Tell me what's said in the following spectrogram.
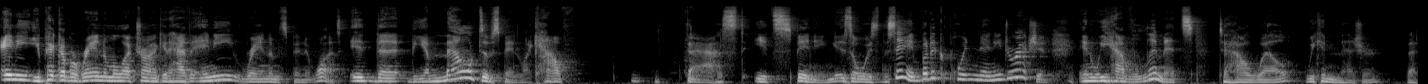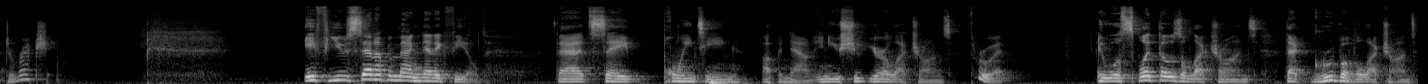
Any you pick up a random electron, it can have any random spin it wants. It the the amount of spin, like how fast it's spinning is always the same, but it could point in any direction. And we have limits to how well we can measure that direction. If you set up a magnetic field that's, say, pointing up and down, and you shoot your electrons through it, it will split those electrons, that group of electrons,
